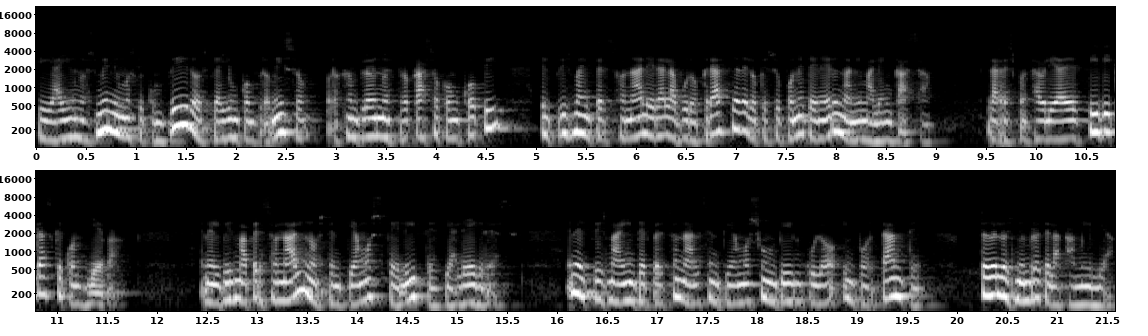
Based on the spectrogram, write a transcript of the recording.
si hay unos mínimos que cumplir o si hay un compromiso. Por ejemplo, en nuestro caso con Copy, el prisma impersonal era la burocracia de lo que supone tener un animal en casa, las responsabilidades cívicas que conlleva. En el prisma personal nos sentíamos felices y alegres. En el prisma interpersonal sentíamos un vínculo importante, todos los miembros de la familia.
